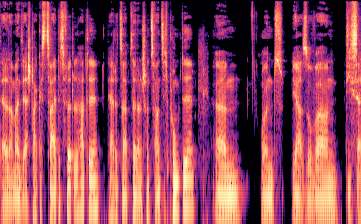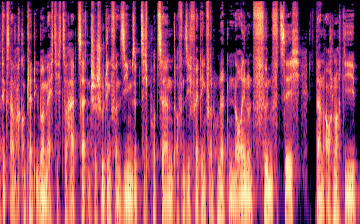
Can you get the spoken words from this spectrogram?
Der dann aber ein sehr starkes zweites Viertel hatte. Der hatte zur Halbzeit dann schon 20 Punkte. Ähm, und ja, so waren die Celtics einfach komplett übermächtig zur Halbzeit. Ein Shooting von 77 Prozent, Offensivrating von 159. Dann auch noch die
